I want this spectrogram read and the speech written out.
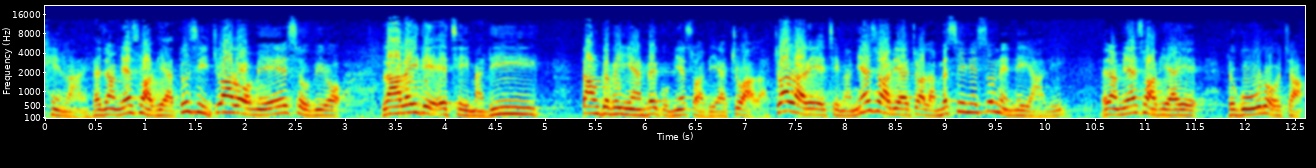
ထင်လာတယ်ဒါကြောင့်မြတ်စွာဘုရားသူစီကြွတော့မယ်ဆိုပြီးတော့လာလိုက်တဲ့အချိန်မှာဒီ တောင်ကပယံဘက်ကိုမြတ်စွာဘုရားကြွလာကြွလာတဲ့အချိန်မှာမြတ်စွာဘုရားကြွလာမစင်နေစွန့်တဲ့နေရာလေးဒါကြောင့်မြတ်စွာဘုရားရဲ့တကိုးတော်ကြောင့်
